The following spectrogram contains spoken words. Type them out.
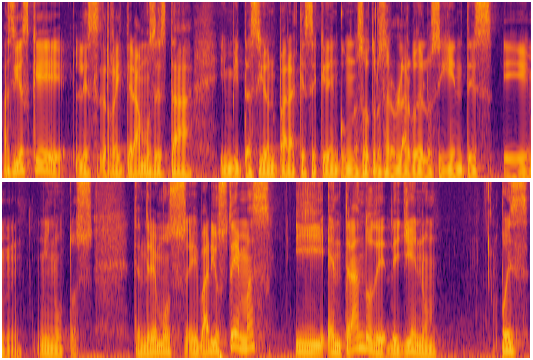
Así es que les reiteramos esta invitación para que se queden con nosotros a lo largo de los siguientes eh, minutos. Tendremos eh, varios temas y entrando de lleno, pues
